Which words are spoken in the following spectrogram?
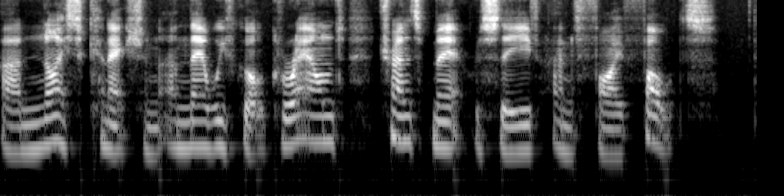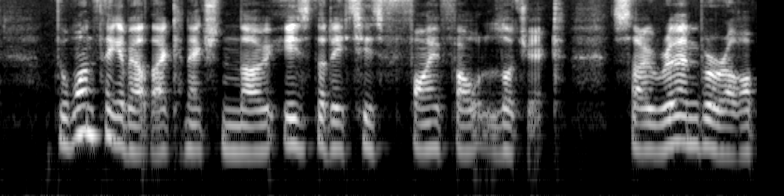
a nice connection and there we've got ground, transmit, receive and 5 volts. The one thing about that connection though is that it is 5 volt logic. So remember our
